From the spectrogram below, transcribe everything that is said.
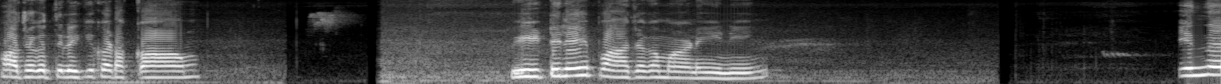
പാചകത്തിലേക്ക് കടക്കാം. വീട്ടിലെ പാചകമാണ് ഇനി. ഇന്ന്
